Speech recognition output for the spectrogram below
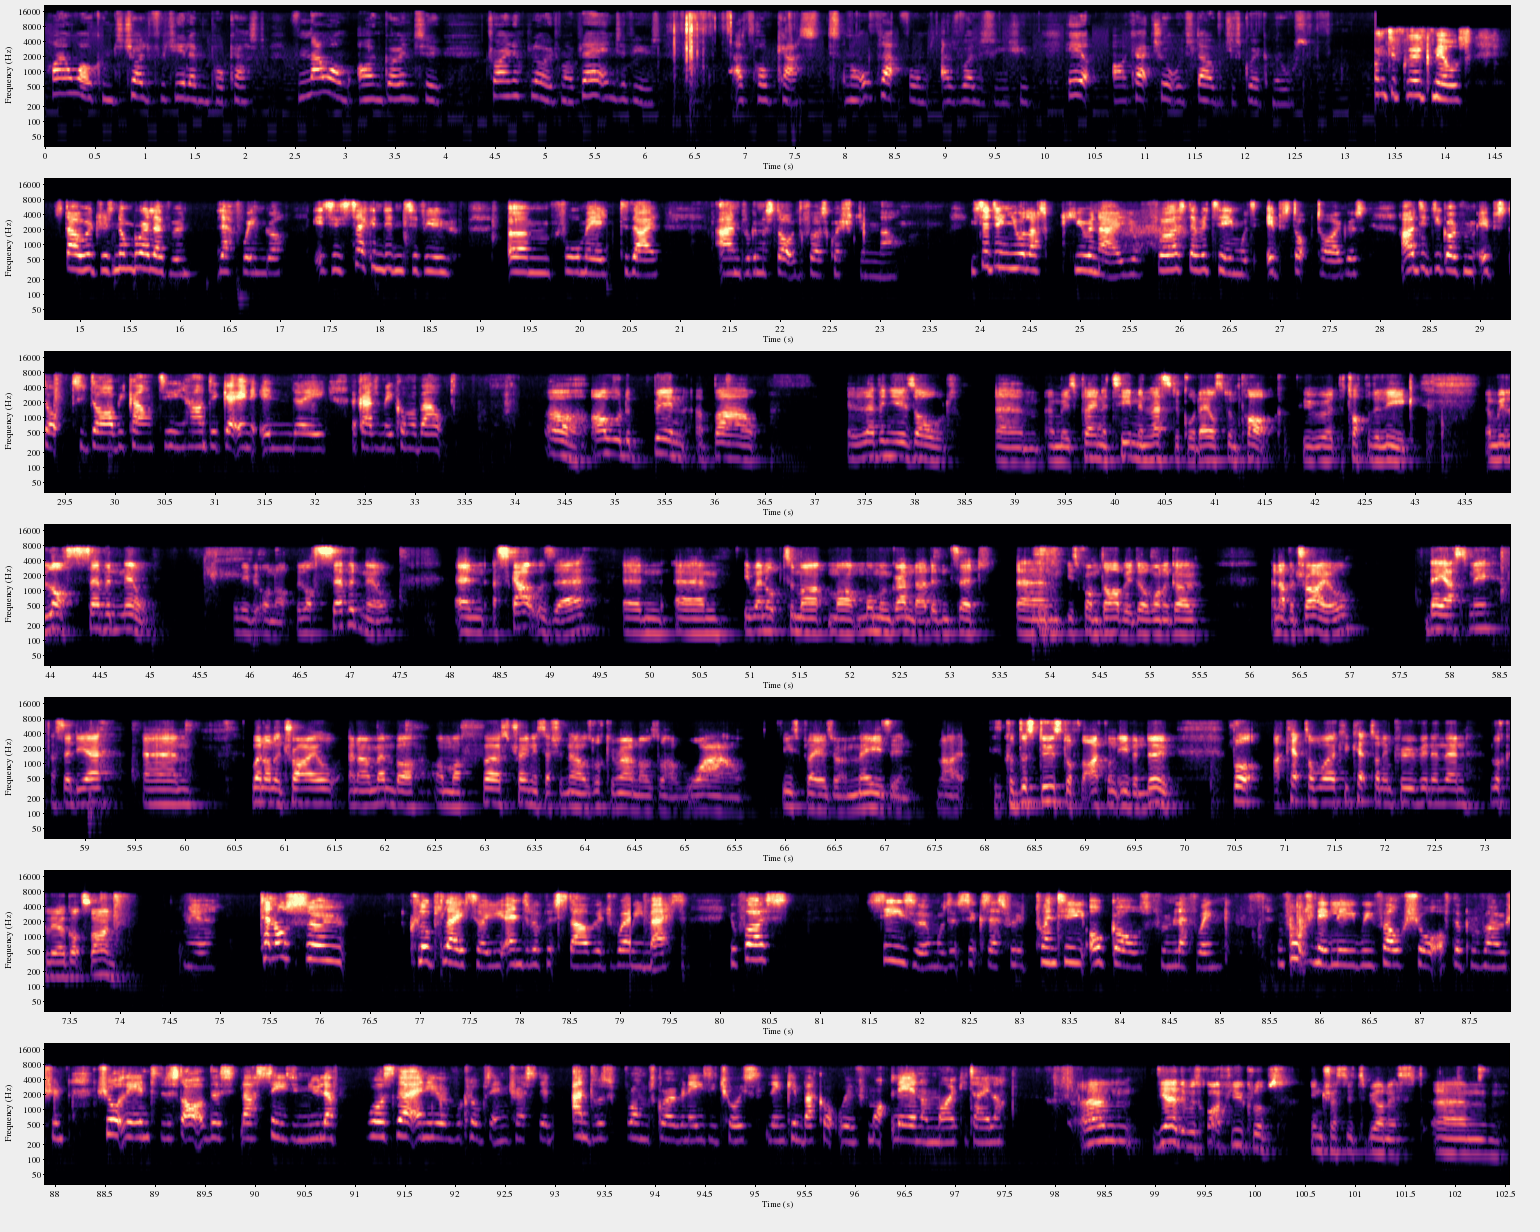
Hi and welcome to Charlie Footy 11 podcast. From now on, I'm going to try and upload my player interviews as podcasts on all platforms as well as YouTube. Here, I catch up with Stourbridge's Greg Mills. Welcome to Greg Mills, Stourbridge's number 11 left winger. It's his second interview um, for me today, and we're going to start with the first question now. You said in your last Q&A your first ever team was Ibstock Tigers. How did you go from Ibstock to Derby County? How did getting in the academy come about? Oh, I would have been about 11 years old um, and we was playing a team in Leicester called Aylstone Park who were at the top of the league and we lost 7-0, believe it or not. We lost 7-0 and a scout was there and um, he went up to my, my mum and granddad and said, um, he's from Derby, don't want to go and have a trial? They asked me, I said, yeah. Um, went on a trial, and I remember on my first training session there, I was looking around, I was like, wow, these players are amazing. Like, he could just do stuff that I couldn't even do. But I kept on working, kept on improving, and then luckily I got signed. Yeah. Then also, clubs later, you ended up at Stourbridge where we met. Your first season was a success with 20 odd goals from left wing. Unfortunately, we fell short of the promotion. Shortly into the start of this last season, you left. Was there any other clubs interested? And was Bromsgrove an easy choice, linking back up with Leon and Mikey Taylor? Um, yeah, there was quite a few clubs interested, to be honest. Um,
